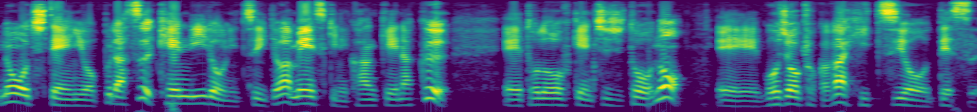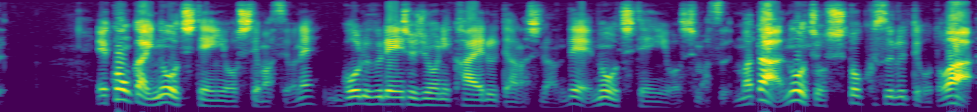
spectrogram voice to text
農地転用プラス権利移動については面積に関係なく、え都道府県知事等の、えご乗許可が必要です。え今回農地転用してますよね。ゴルフ練習場に変えるって話なんで、農地転用します。また、農地を取得するってことは、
